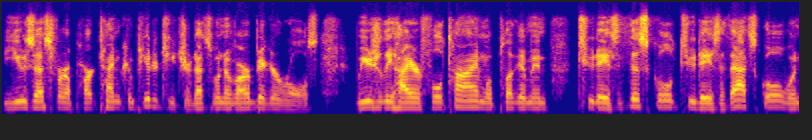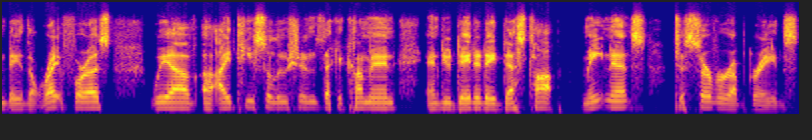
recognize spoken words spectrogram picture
use us for a part-time computer teacher. That's one of our bigger roles. We usually hire full-time. We'll plug them in two days at this school, two days at that school. One day they'll write for us. We have uh, IT solutions that could come in and do day-to-day desktop maintenance to server upgrades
